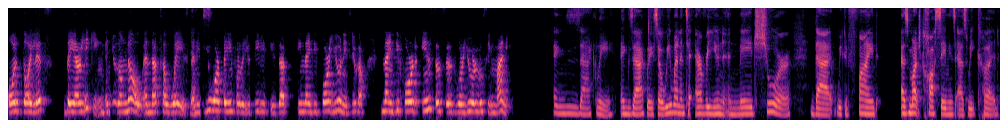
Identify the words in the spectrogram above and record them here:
old toilets, they are leaking and you don't know, and that's a waste. Yes. And if you are paying for the utilities, that in 94 units, you have 94 instances where you're losing money. Exactly, exactly. So we went into every unit and made sure that we could find as much cost savings as we could.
